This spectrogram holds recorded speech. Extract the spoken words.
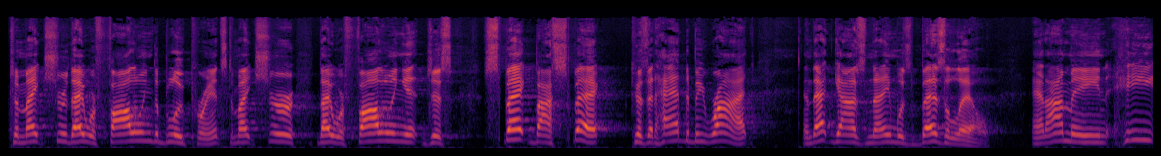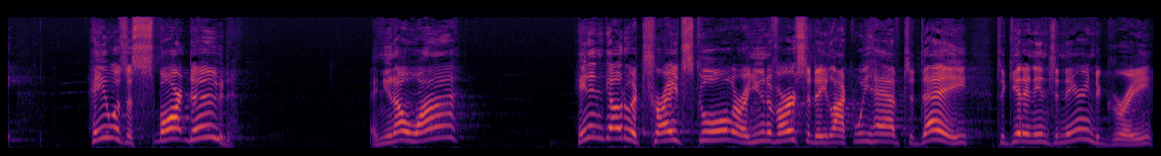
to make sure they were following the blueprints, to make sure they were following it just spec by spec, because it had to be right. And that guy's name was Bezalel. And I mean, he, he was a smart dude. And you know why? He didn't go to a trade school or a university like we have today to get an engineering degree.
